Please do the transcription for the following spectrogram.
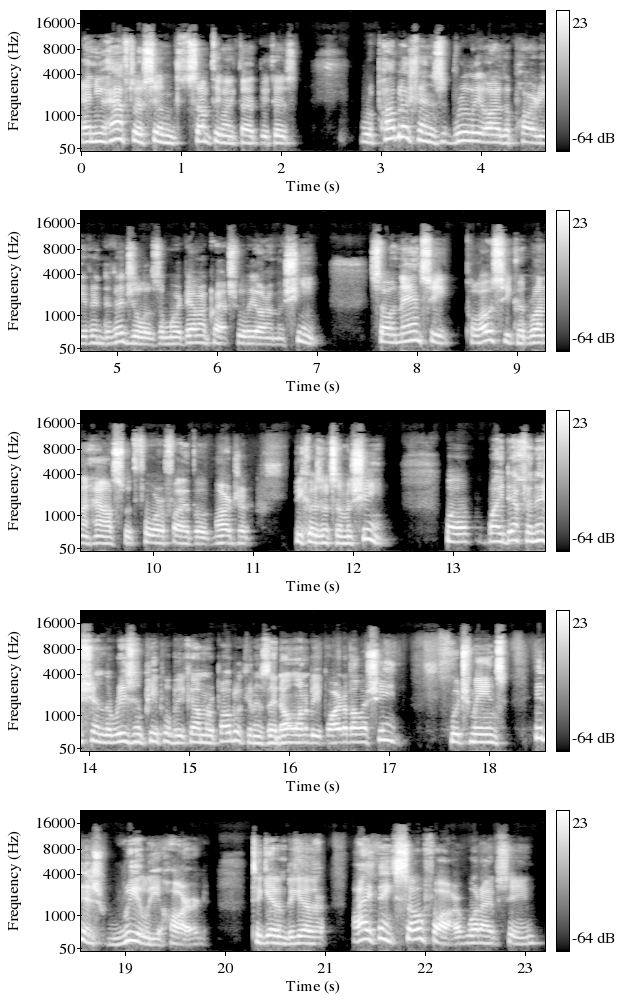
and you have to assume something like that because Republicans really are the party of individualism, where Democrats really are a machine. So Nancy Pelosi could run a House with four or five vote margin because it's a machine. Well, by definition, the reason people become Republican is they don't want to be part of a machine, which means it is really hard to get them together. I think so far, what I've seen,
